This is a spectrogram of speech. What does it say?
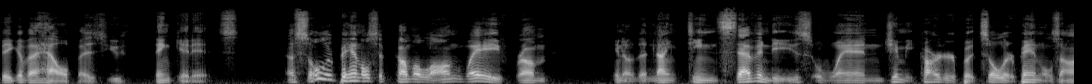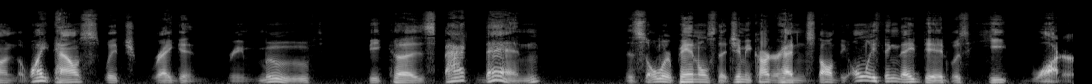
big of a help as you think it is. Now, solar panels have come a long way from, you know, the 1970s when Jimmy Carter put solar panels on the White House, which Reagan removed because back then, the solar panels that Jimmy Carter had installed, the only thing they did was heat water.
